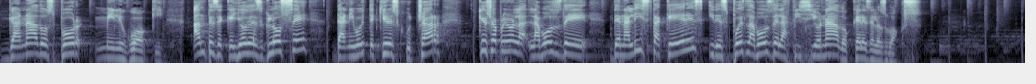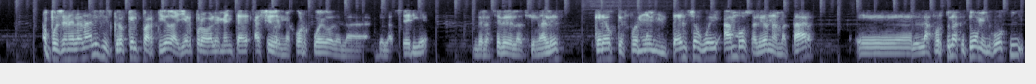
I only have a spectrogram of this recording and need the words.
ganados por Milwaukee. Antes de que yo desglose, Danny Boy, te quiero escuchar. Quiero escuchar primero la, voz de, analista que eres y después la voz del aficionado que eres de los Bucks. No, Pues en el análisis creo que el partido de ayer probablemente ha, sido el mejor juego de la, de la serie, de la serie de las finales. Creo que fue muy intenso, güey. Ambos salieron a matar. Eh, la fortuna que tuvo Milwaukee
